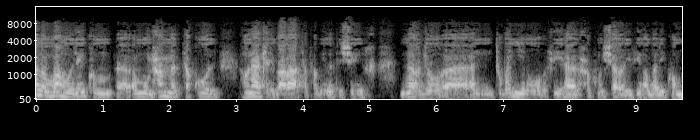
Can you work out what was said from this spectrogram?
أحسن الله إليكم أم محمد تقول هناك عبارات فضيلة الشيخ نرجو آه، أن تبينوا فيها الحكم الشرعي في نظركم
